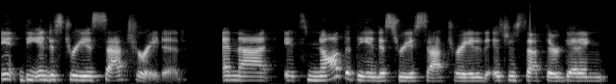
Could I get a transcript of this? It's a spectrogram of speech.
it, the industry is saturated and that it's not that the industry is saturated, it's just that they're getting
